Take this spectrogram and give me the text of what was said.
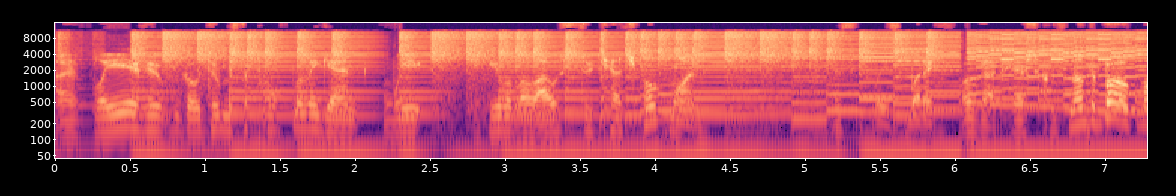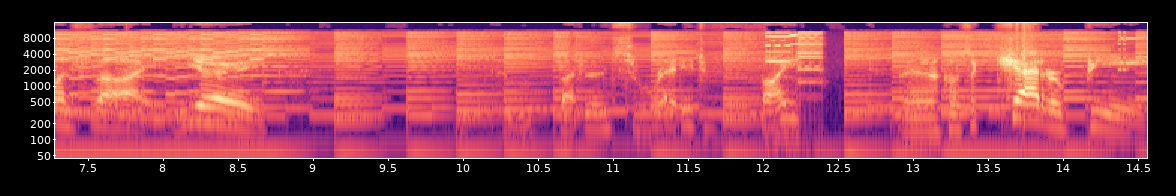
I believe if we go to Mr. Pokemon again, we he will allow us to catch Pokemon. That's at least what I. Oh god, here comes another Pokemon fight! Yay! Buttons ready to fight. And here comes a Caterpie!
